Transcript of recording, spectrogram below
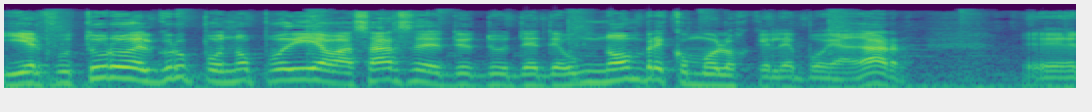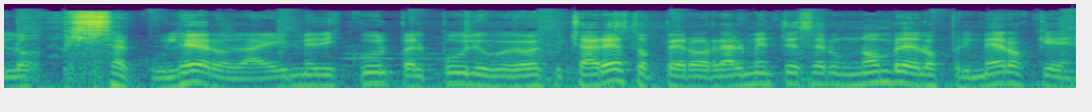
Y el futuro del grupo no podía basarse desde, un nombre como los que les voy a dar. Eh, los pisaculeros. Ahí me disculpa el público que va a escuchar esto, pero realmente ser un nombre de los primeros que,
